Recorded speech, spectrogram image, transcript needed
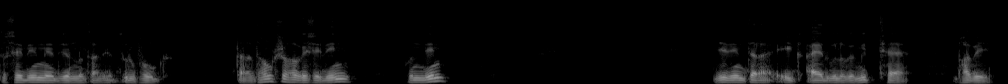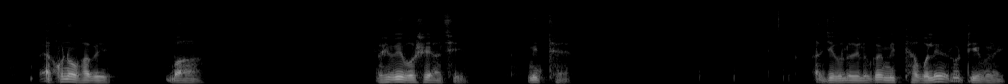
তো সেদিনের জন্য তাদের দুর্ভোগ। তারা ধ্বংস হবে সেদিন, কোন দিন? যেদিন তারা এই আয়াতগুলোকে মিথ্যা ভাবে এখনও ভাবে বা ভেবে বসে আছে মিথ্যা। আর যেগুলো এগুলোকে মিথ্যা বলে রটিয়ে বেড়ায়,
